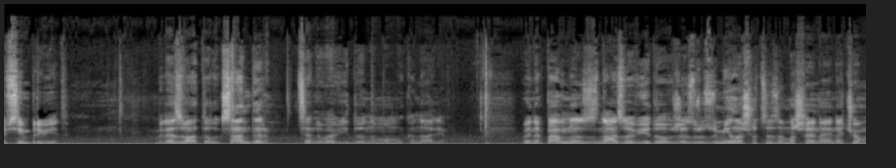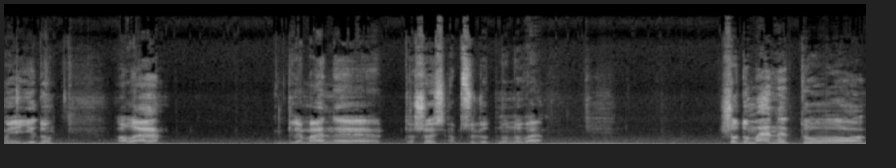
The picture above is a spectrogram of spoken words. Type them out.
всім привіт! Мене звати Олександр, це нове відео на моєму каналі. Ви, напевно, з назви відео вже зрозуміли, що це за машина і на чому я їду. Але для мене то щось абсолютно нове. Щодо мене, то.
